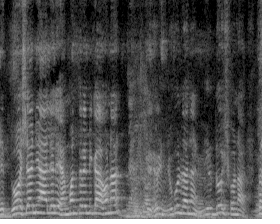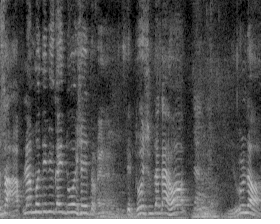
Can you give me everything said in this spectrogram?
हे दोषाने आलेले ह्या मंत्र्यांनी काय होणार? हे निघून जाणार निर्दोष होणार. तसं आपल्यामध्ये बी काही दोष येत ते दोष सुद्धा काय हो? निघून जावा.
